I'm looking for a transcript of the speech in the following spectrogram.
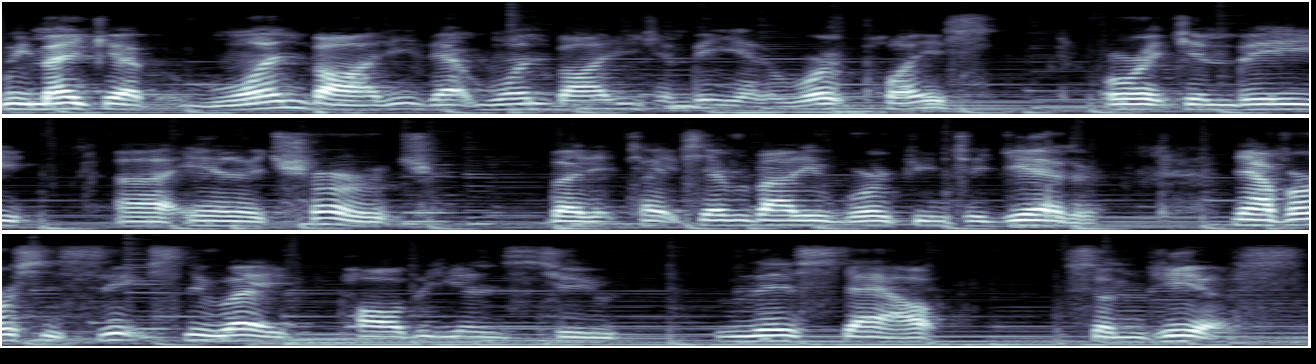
we make up one body. That one body can be in a workplace or it can be uh, in a church, but it takes everybody working together. Now, verses 6 through 8, Paul begins to list out some gifts.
